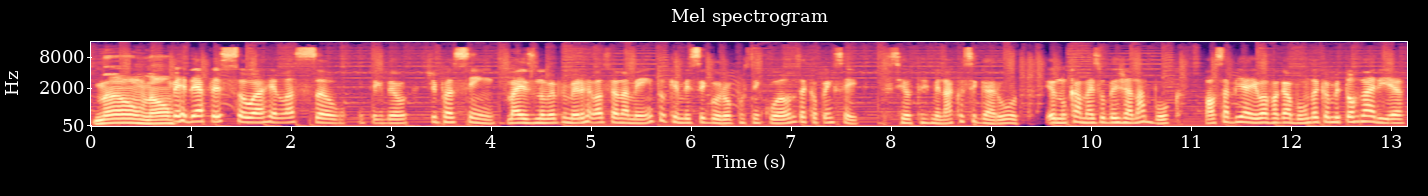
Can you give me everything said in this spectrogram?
Não, não. Perder a pessoa, a relação, entendeu? Tipo assim, mas no meu primeiro relacionamento, que me segurou por cinco anos, é que eu pensei: se eu terminar com esse garoto, eu nunca mais vou beijar na boca. Mal sabia eu, a vagabunda, que eu me tornaria.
